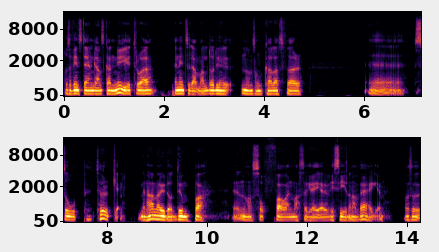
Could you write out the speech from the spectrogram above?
Och så finns det en ganska ny, tror jag. Den är inte så gammal. Då är det ju någon som kallas för eh, sopturken. Men han har ju då dumpat någon soffa och en massa grejer vid sidan av vägen. Och så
